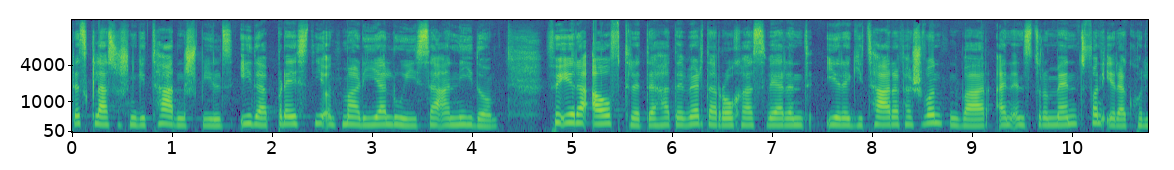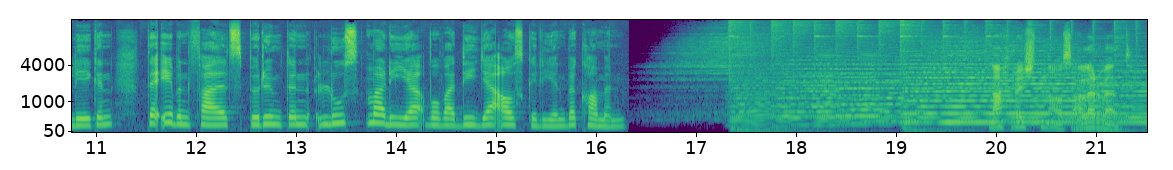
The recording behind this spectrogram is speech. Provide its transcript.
des klassischen Gitarrenspiels Ida Presti und Maria Luisa Anido. Für ihre Auftritte hatte Berta Rojas, während ihre Gitarre verschwunden war, ein Instrument von ihrer Kollegin, der ebenfalls berühmten Luz Maria Bobadilla, ausgeliehen bekommen. Nachrichten aus aller Welt.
